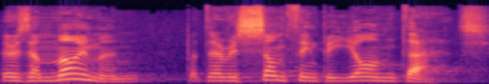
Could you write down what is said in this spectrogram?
there is a moment, but there is something beyond that.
